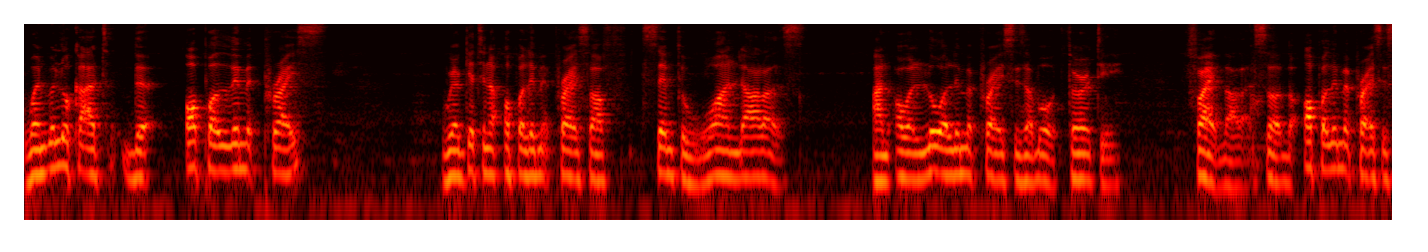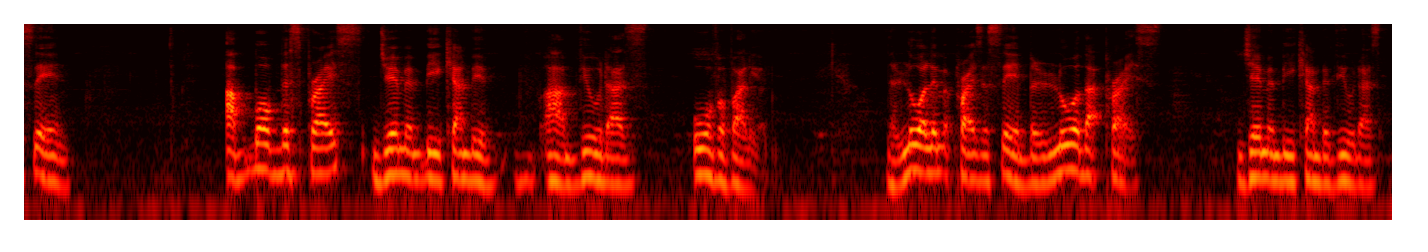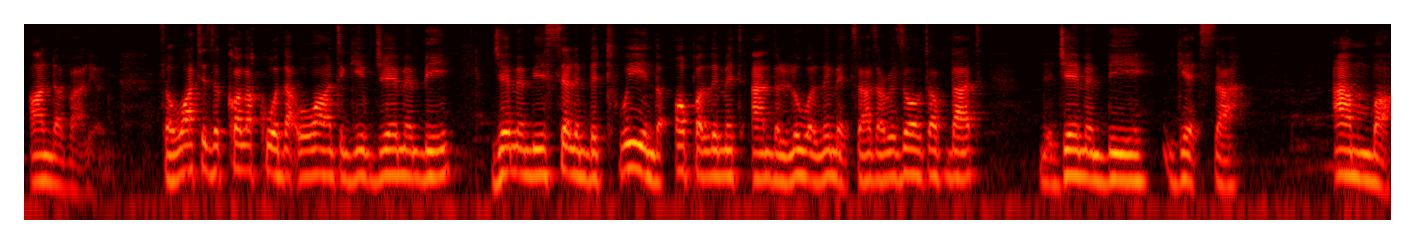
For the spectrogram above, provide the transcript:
when we look at the upper limit price, we're getting an upper limit price of $71 and our lower limit price is about $35. So the upper limit price is saying above this price, JMMB can be um, viewed as overvalued. The lower limit price is saying below that price, JMMB can be viewed as undervalued. So what is the color code that we want to give JMMB? JMMB is selling between the upper limit and the lower limit. So as a result of that, the JMMB gets the amber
